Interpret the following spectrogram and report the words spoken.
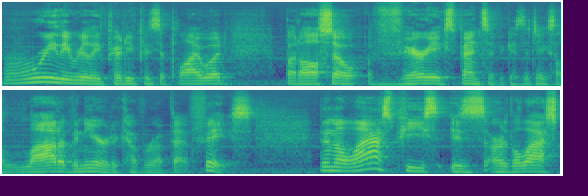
really, really pretty piece of plywood, but also very expensive because it takes a lot of veneer to cover up that face. Then the last piece is, or the last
